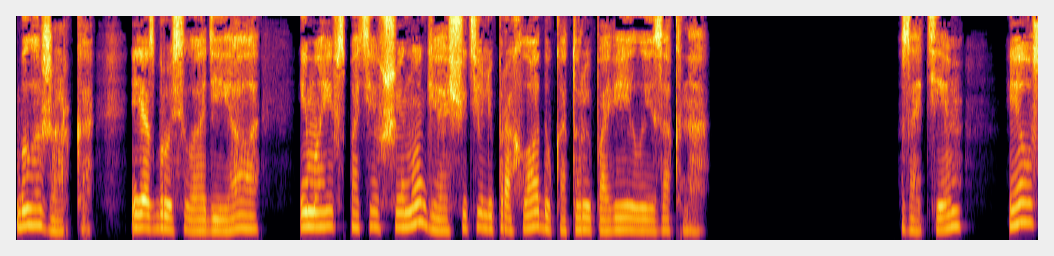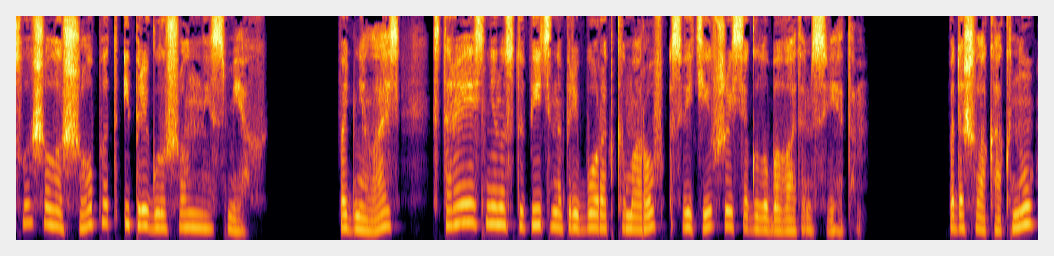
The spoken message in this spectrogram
Было жарко, я сбросила одеяло, и мои вспотевшие ноги ощутили прохладу, которой повеяло из окна. Затем я услышала шепот и приглушенный смех поднялась, стараясь не наступить на прибор от комаров, светившийся голубоватым светом. Подошла к окну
